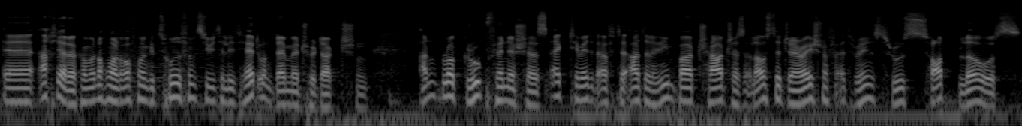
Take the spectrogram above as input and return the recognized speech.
Äh, ach ja, da kommen wir nochmal drauf. Man gibt 150 Vitalität und Damage Reduction. Unblock Group Finishers. Activated after Adrenaline Bar Charges. Allows the generation of Adrenaline through Sword Blows.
